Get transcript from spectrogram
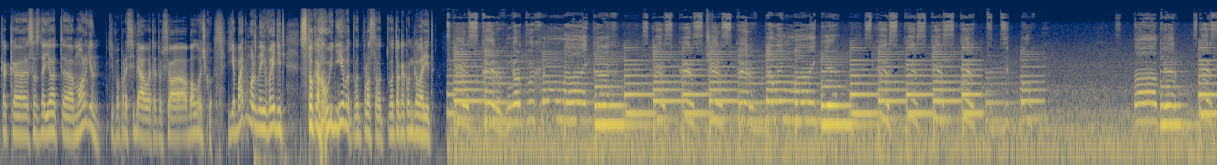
как э, создает э, Морген, типа про себя вот эту всю оболочку, ебать можно и выдеть столько хуйни, вот, вот просто вот, вот то, как он говорит. Скыр, скыр, в мертвых майках. Скыр, скыр, скыр, скыр, в белой майке. Скыр, скыр, скыр, скыр, типом. Сталкер. Скыр, скыр,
